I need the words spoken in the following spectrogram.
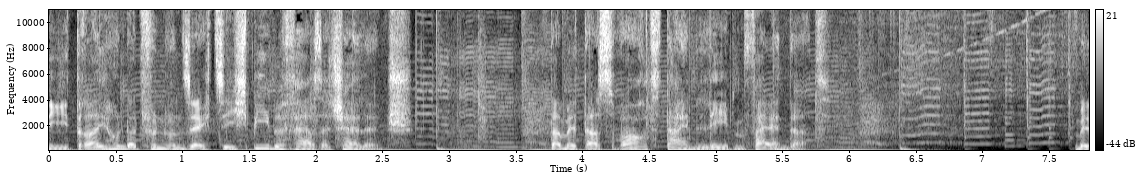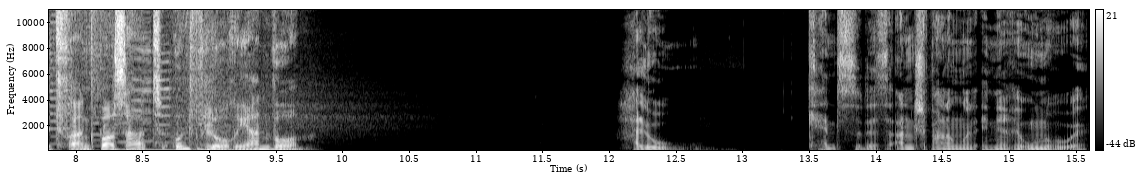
Die 365 Bibelverse Challenge. Damit das Wort dein Leben verändert. Mit Frank Bossart und Florian Wurm. Hallo. Kennst du das Anspannung und innere Unruhe?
